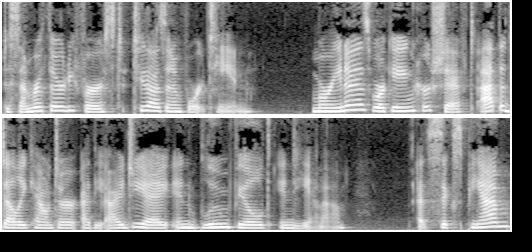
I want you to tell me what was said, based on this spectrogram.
December 31st, 2014. Marina is working her shift at the deli counter at the IGA in Bloomfield, Indiana. At 6 p.m.,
